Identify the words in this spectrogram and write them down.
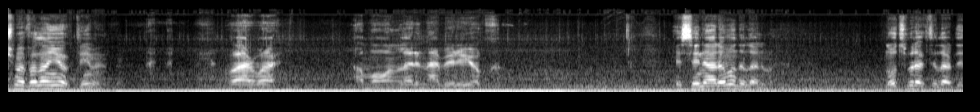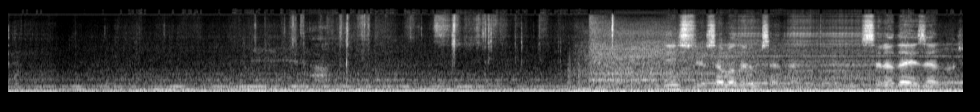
Buluşma falan yok değil mi? Var var. Ama onların haberi yok. E seni aramadılar mı? Not bıraktılar dedin. Ne istiyorsam alırım senden. Sırada Ezel var.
